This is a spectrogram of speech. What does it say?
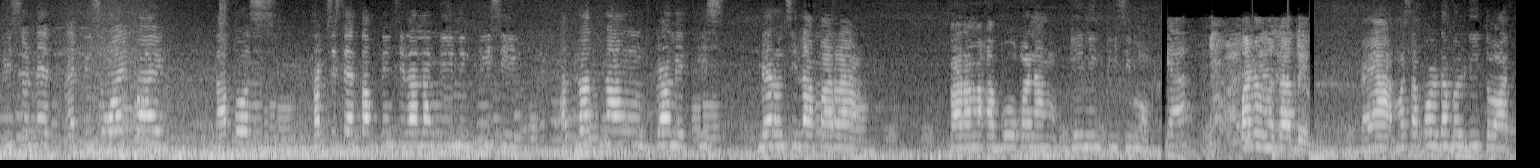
piso net, eh, piso wifi. Tapos, nagsiset up din sila ng gaming PC. At lahat ng gamit is meron sila para para makabuo ka ng gaming PC mo. Paano masabi? Kaya mas affordable dito at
